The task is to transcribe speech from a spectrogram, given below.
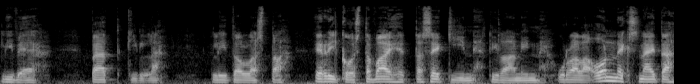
live-pätkillä. Eli tuollaista erikoista vaihetta sekin Dylanin uralla. Onneksi näitä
